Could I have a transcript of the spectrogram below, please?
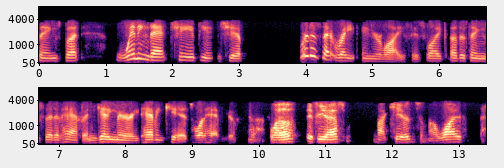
things, but winning that championship, where does that rate in your life? It's like other things that have happened, getting married, having kids, what have you. Well, if you ask my kids and my wife,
